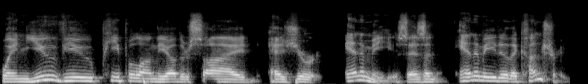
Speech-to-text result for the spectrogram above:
when you view people on the other side as your enemies, as an enemy to the country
